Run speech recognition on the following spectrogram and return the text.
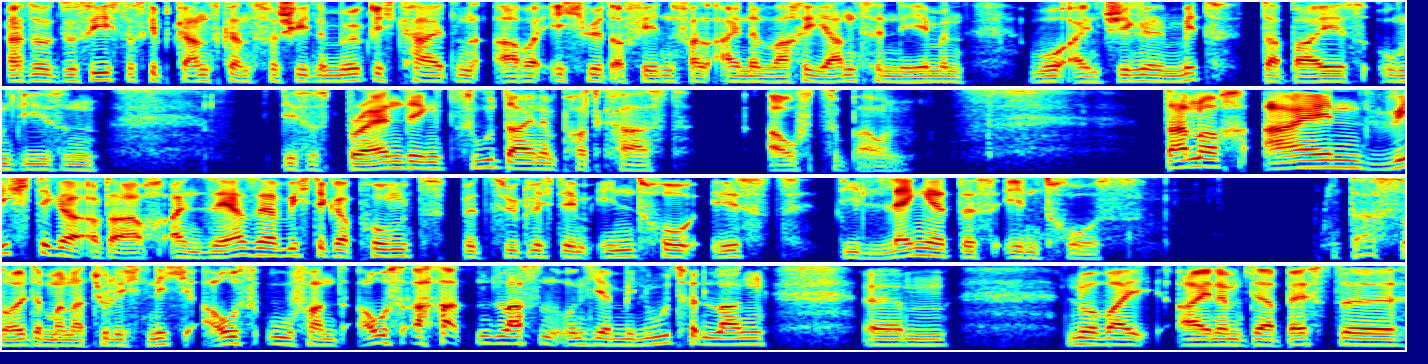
also du siehst, es gibt ganz, ganz verschiedene Möglichkeiten, aber ich würde auf jeden Fall eine Variante nehmen, wo ein Jingle mit dabei ist, um diesen, dieses Branding zu deinem Podcast aufzubauen. Dann noch ein wichtiger oder auch ein sehr, sehr wichtiger Punkt bezüglich dem Intro ist die Länge des Intros. Das sollte man natürlich nicht ausufernd ausarten lassen und hier minutenlang, ähm, nur weil einem der beste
